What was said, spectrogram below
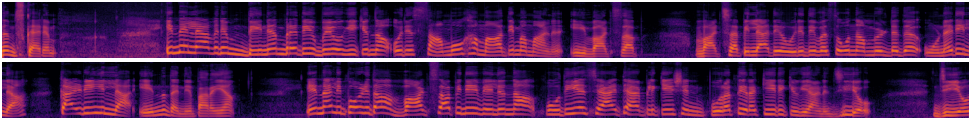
നമസ്കാരം. ഇന്ന് എല്ലാവരും ദിനംപ്രതി ഉപയോഗിക്കുന്ന ഒരു സമൂഹ മാധ്യമമാണ് ഈ വാട്സാപ്പ്. വാട്സാപ്പ് ഇല്ലാതെ ഒരു ദിവസവും നമ്മളുടേത് ഉണരില്ല കഴിയില്ല എന്ന് തന്നെ പറയാം. എന്നാൽ ഇപ്പോഴിതാ വാട്സാപ്പിനെ വെല്ലുന്ന പുതിയ ചാറ്റ് ആപ്ലിക്കേഷൻ പുറത്തിറക്കിയിരിക്കുകയാണ് ജിയോ. ജിയോ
